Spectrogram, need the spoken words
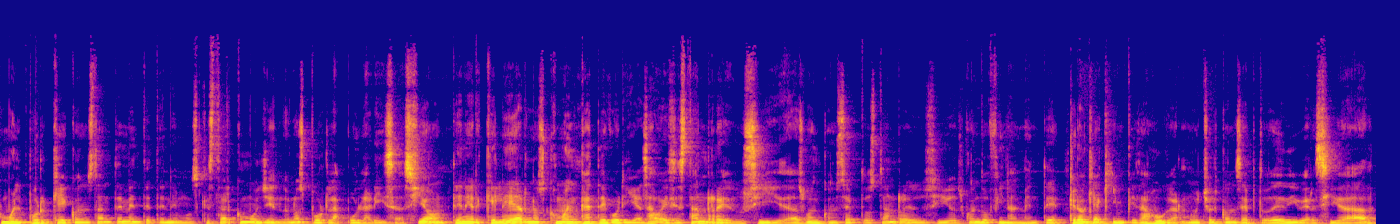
como el por qué constantemente tenemos que estar como yéndonos por la polarización, tener que leernos como en categorías a veces tan reducidas o en conceptos tan reducidos cuando finalmente creo que aquí empieza a jugar mucho el concepto de diversidad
